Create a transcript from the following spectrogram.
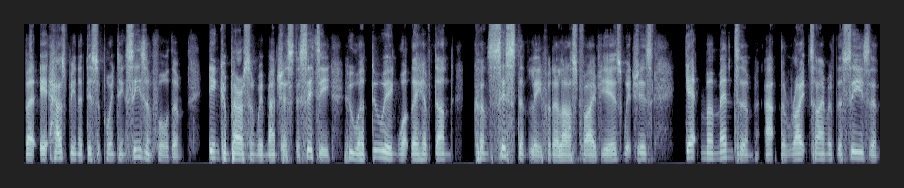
but it has been a disappointing season for them in comparison with Manchester City, who are doing what they have done consistently for the last five years, which is get momentum at the right time of the season.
